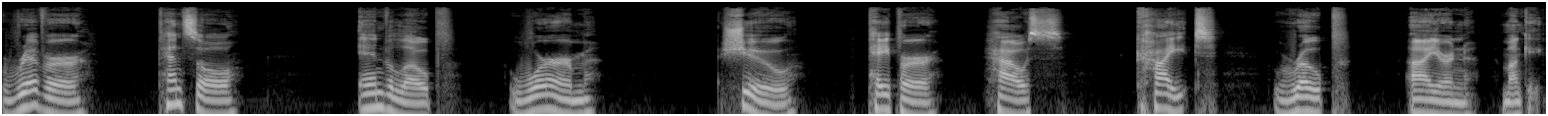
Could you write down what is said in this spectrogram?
river, pencil, envelope, worm, shoe, paper, house, kite, rope, iron, monkey.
